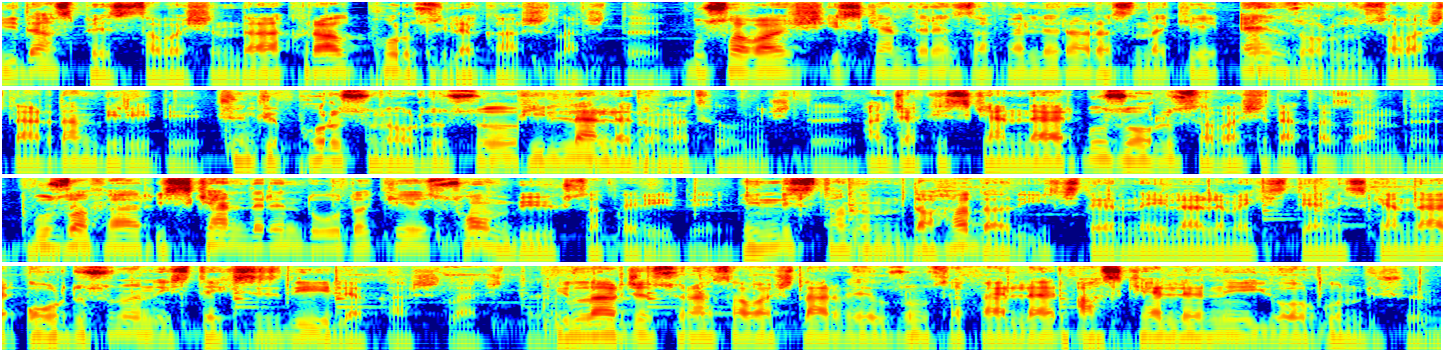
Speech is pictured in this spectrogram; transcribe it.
Hidaspes Savaşı'nda Kral Porus ile karşılaştı. Bu savaş İskender'in zaferleri arasındaki en zorlu savaşlardan biriydi. Çünkü Porus'un ordusu fillerle donatılmıştı. Ancak İskender bu zorlu savaşı da kazandı. Bu zafer İskender'in doğudaki son büyük zaferiydi. Hindistan'ın daha da içlerine ilerlemek isteyen İskender ordusunun isteksizliğiyle karşılaştı. Yıllarca süren savaşlar ve uzun seferler askerlerini yorgun düşürmüştü.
